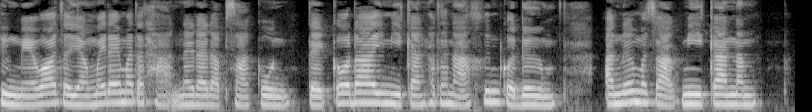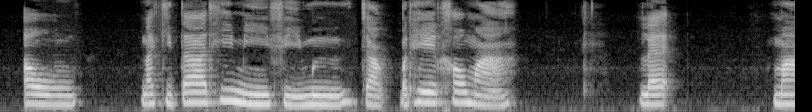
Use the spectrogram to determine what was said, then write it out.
ถึงแม้ว่าจะยังไม่ได้มาตรฐานในระดับสากล แต่ก็ได้มีการพัฒนาขึ้นกว่าเดิม อันเนื่องมาจากมีการนำเอานักกีตาร์ที่มีฝีมือจากประเทศเข้ามา และมา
